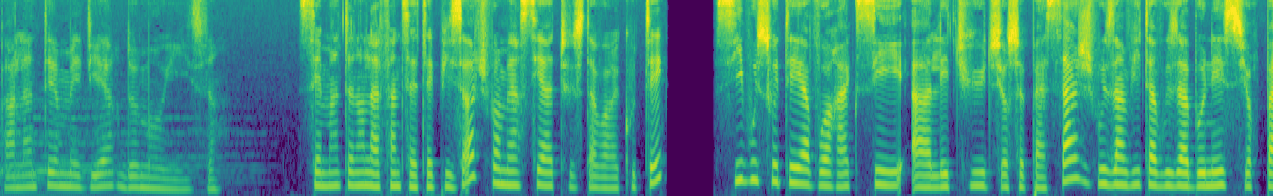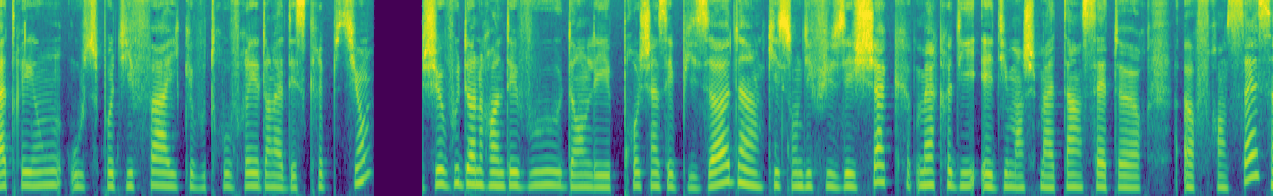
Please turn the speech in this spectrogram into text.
par l'intermédiaire de Moïse. C'est maintenant la fin de cet épisode. Je vous remercie à tous d'avoir écouté. Si vous souhaitez avoir accès à l'étude sur ce passage, je vous invite à vous abonner sur Patreon ou Spotify que vous trouverez dans la description. Je vous donne rendez-vous dans les prochains épisodes qui sont diffusés chaque mercredi et dimanche matin 7 h heure française.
